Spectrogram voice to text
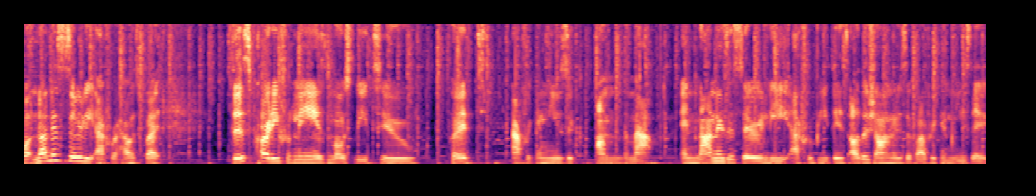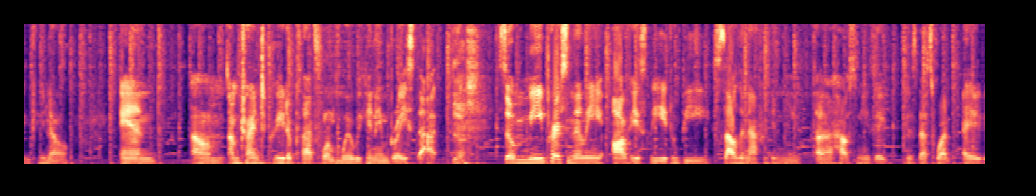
Well, not necessarily Afro House, but this party for me is mostly to put African music on the map and not necessarily Afrobeat. There's other genres of African music, you know, and um, I'm trying to create a platform where we can embrace that. Yes. So me personally, obviously, it would be Southern African mu- uh, house music because that's what I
